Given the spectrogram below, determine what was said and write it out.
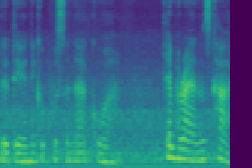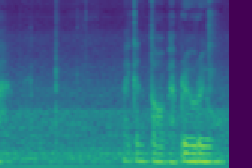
The Day นี่ก็พูดซะน่ากลัว Temperance ค่ะ ไปกันต่อแบบเร็วๆ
